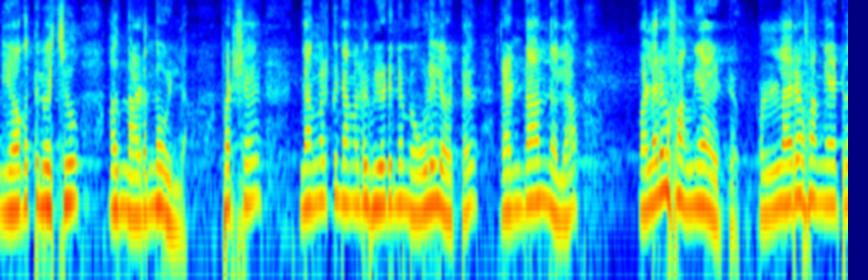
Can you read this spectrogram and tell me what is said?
നിയോഗത്തിൽ വെച്ചു. അത് നടന്നുമില്ല. പക്ഷേ ഞങ്ങൾക്ക് ഞങ്ങളുടെ വീടിന് മുകളിലോട്ട് രണ്ടാം നില വളരെ ഭംഗിയായിട്ട് വളരെ ഭംഗിയായിട്ട്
